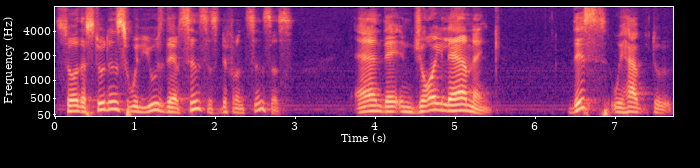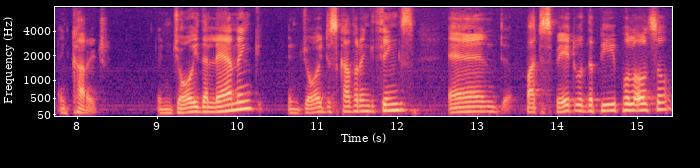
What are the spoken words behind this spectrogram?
So the students will use their senses, different senses, and they enjoy learning. This we have to encourage. Enjoy the learning, enjoy discovering things, and participate with the people also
